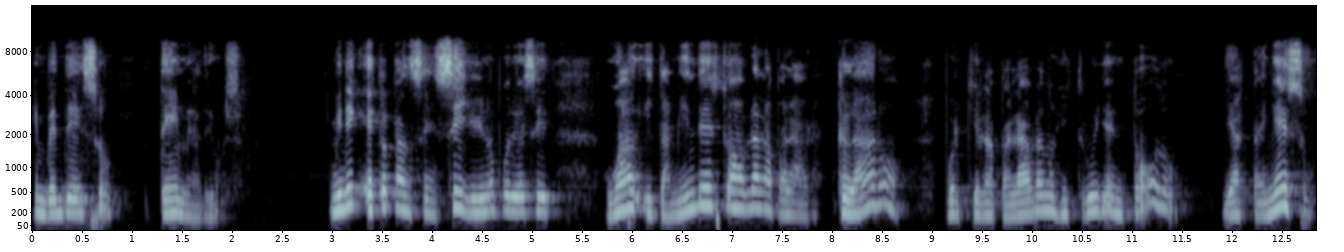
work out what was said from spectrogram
En vez de eso, teme a Dios. Miren esto tan sencillo y uno podría decir, wow, y también de esto habla la palabra. Claro, porque la palabra nos instruye en todo y hasta en eso,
